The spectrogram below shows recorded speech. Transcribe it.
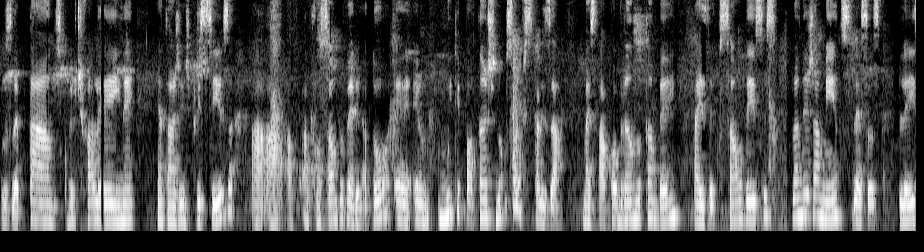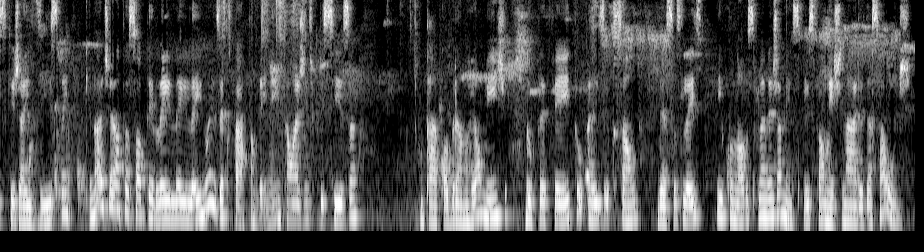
dos deputados, como eu te falei, né? Então a gente precisa, a, a, a função do vereador é, é muito importante não só fiscalizar, mas está cobrando também a execução desses planejamentos, dessas leis que já existem, que não adianta só ter lei, lei, lei e não executar também, né? Então a gente precisa estar tá cobrando realmente do prefeito a execução dessas leis e com novos planejamentos, principalmente na área da saúde.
